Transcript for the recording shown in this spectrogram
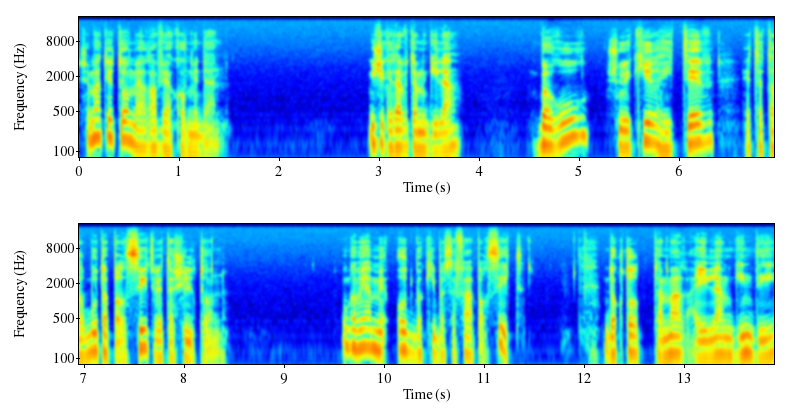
שמעתי אותו מהרב יעקב מדן. מי שכתב את המגילה, ברור שהוא הכיר היטב את התרבות הפרסית ואת השלטון. הוא גם היה מאוד בקיא בשפה הפרסית. דוקטור תמר עילם גינדי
